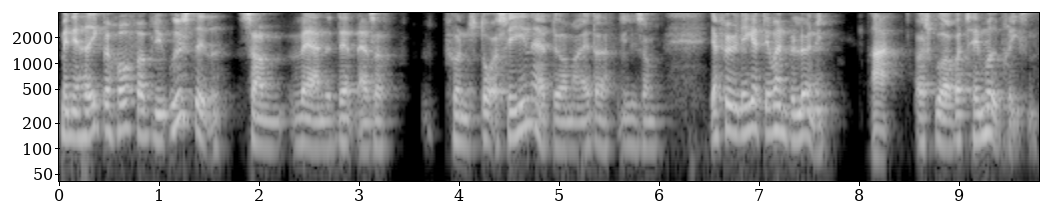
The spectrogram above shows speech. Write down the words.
Men jeg havde ikke behov for at blive udstillet som værende den, altså på en stor scene, at det var mig, der ligesom... Jeg følte ikke, at det var en belønning. Nej. At skulle op og tage mod prisen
